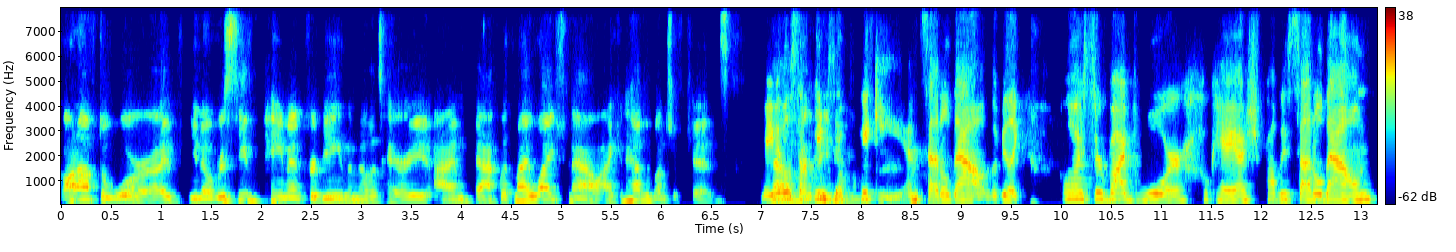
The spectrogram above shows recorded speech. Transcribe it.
gone off to war. I've, you know, received payment for being in the military. I'm back with my wife now. I can have a bunch of kids. Maybe That they'll start being so picky and settle down. They'll be like, "Oh, I survived war. Okay, I should probably settle down."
